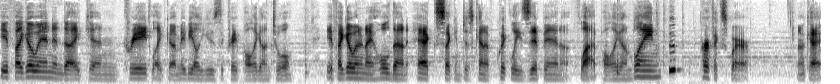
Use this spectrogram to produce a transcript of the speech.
if I go in and I can create, like, uh, maybe I'll use the Create Polygon tool. If I go in and I hold down X, I can just kind of quickly zip in a flat polygon plane. Boop, perfect square. Okay.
